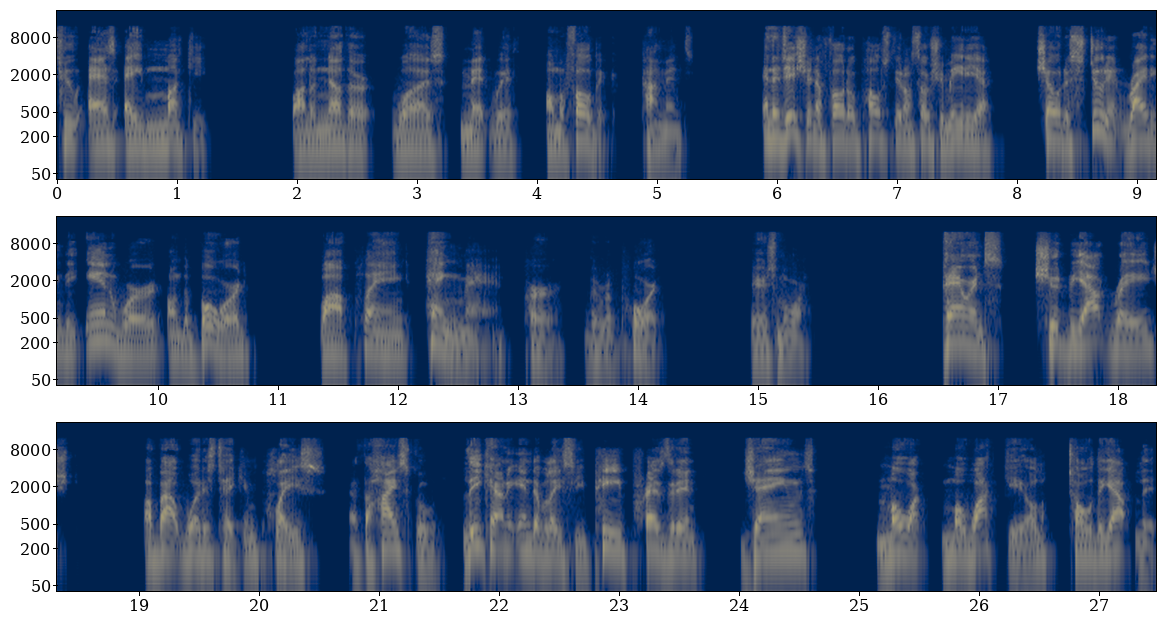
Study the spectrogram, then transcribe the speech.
to as a monkey, while another was met with homophobic comments. In addition, a photo posted on social media showed a student writing the N word on the board while playing hangman, per the report. There's more. Parents should be outraged about what is taking place at the high school. Lee County NAACP President James Muwakkil told the outlet.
